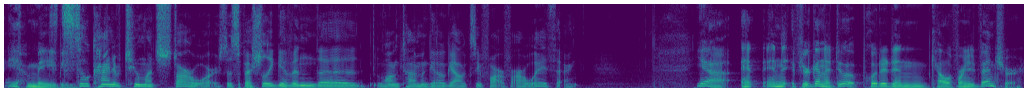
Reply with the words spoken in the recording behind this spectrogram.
Yeah, maybe. it's still kind of too much Star Wars, especially given the long time ago Galaxy Far, Far Away thing. Yeah, and and if you're gonna do it, put it in California Adventure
